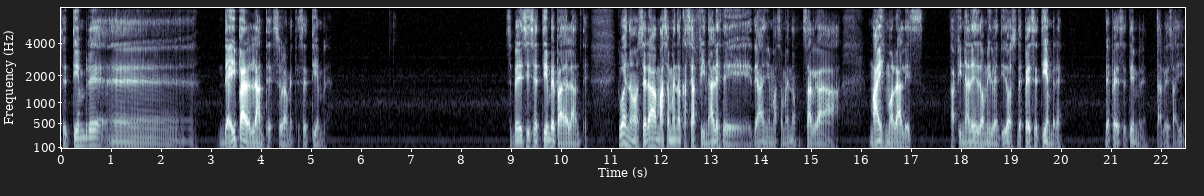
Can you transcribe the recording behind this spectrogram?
septiembre, eh, de ahí para adelante, seguramente, septiembre. Se puede decir septiembre para adelante. Y bueno, será más o menos casi a finales de, de año, más o menos. Salga Maíz Morales a finales de 2022, después de septiembre. Después de septiembre, tal vez ahí.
